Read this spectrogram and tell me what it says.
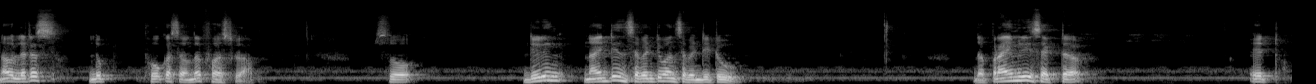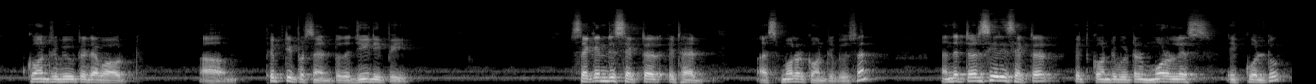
Now let us look focus on the first graph. So during 1971-72 the primary sector, it contributed about um, 50% to the GDP secondary sector it had a smaller contribution. And the tertiary sector it contributed more or less equal to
